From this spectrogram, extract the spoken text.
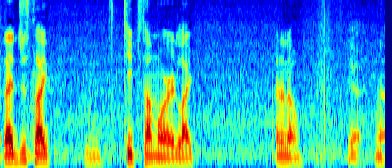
And I just like Mm. keep somewhere like I don't know. Yeah. Yeah.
